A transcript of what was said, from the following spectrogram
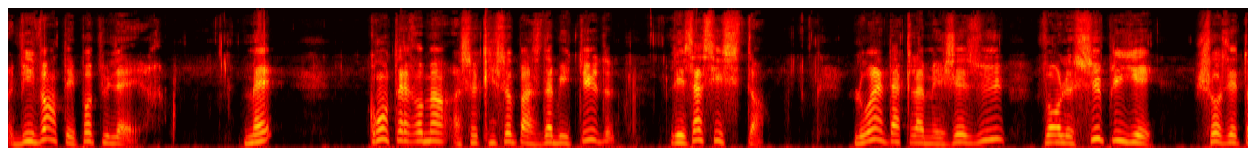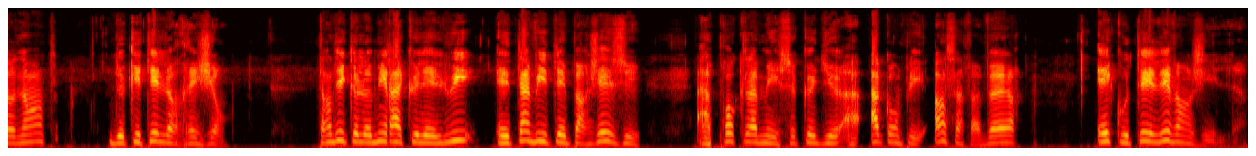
vivante et populaire. Mais, contrairement à ce qui se passe d'habitude, les assistants, loin d'acclamer Jésus, vont le supplier, chose étonnante, de quitter leur région. Tandis que le miraculé, lui, est invité par Jésus à proclamer ce que Dieu a accompli en sa faveur, écoutez l'Évangile.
